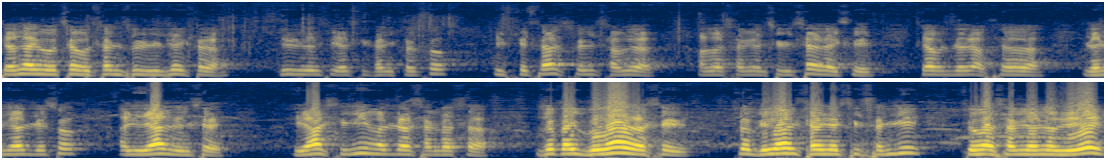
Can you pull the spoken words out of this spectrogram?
त्यांनाही मोठ्या मोठ्यांची विजय करा. ही विनंती या ठिकाणी करतो इतके तास तुम्ही थांबलात आम्हाला सगळ्यांचे विचार ऐकले त्याबद्दल आपल्याला धन्यवाद देतो आणि यानंतर या तिन्ही मतदारसंघाचा जो काही गुन्हा असेल तो गुन्हा खेळण्याची संधी तुम्हाला सगळ्यांना मिळेल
